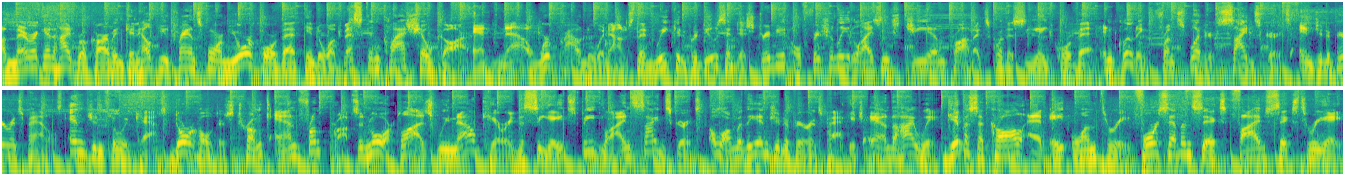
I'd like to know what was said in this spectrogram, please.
American Hydrocarbon can help you transform your Corvette into a best in class show car. And now we're proud to announce that we can produce and distribute officially licensed GM products for the C8 Corvette, including front splitters, side skirts, engine appearance panels, engine fluid caps, door holders, trunk and front props, and more. Plus, we now carry the C8 Speedline side skirts, along with the engine appearance package and the high wing. Give us a call at 813 476 5638.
